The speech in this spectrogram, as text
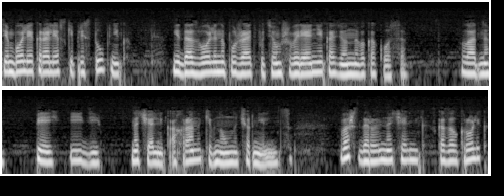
тем более королевский преступник, не дозволено пужать путем швыряния казенного кокоса. — Ладно, пей и иди. Начальник охраны кивнул на чернильницу. — Ваше здоровье, начальник, — сказал кролик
